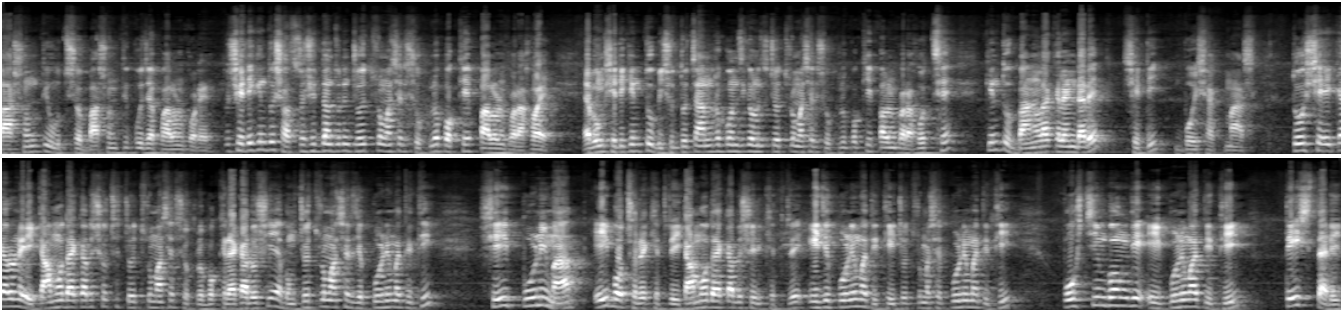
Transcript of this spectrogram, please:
বাসন্তী উৎসব, বাসন্তী পূজা পালন করেন। তো সেটি কিন্তু শাস্ত্র সিদ্ধান্ত চৈত্র মাসের শুক্লপক্ষে পালন করা হয় এবং সেটি কিন্তু বিশুদ্ধ চান্দ্রপঞ্জিকা অনুযায়ী চৈত্র মাসের শুক্লপক্ষে পালন করা হচ্ছে। কিন্তু বাংলা ক্যালেন্ডারে সেটি বৈশাখ মাস। তো সেই কারণে এই কামদ একাদশী হচ্ছে চৈত্র মাসের শুক্লপক্ষের একাদশী এবং চৈত্র মাসের যে পূর্ণিমা তিথি, সেই পূর্ণিমা এই বছরের ক্ষেত্রে, এই কামদ একাদশীর ক্ষেত্রে এই যে পূর্ণিমা তিথি, চৈত্র মাসের পূর্ণিমা তিথি, পশ্চিমবঙ্গে এই পূর্ণিমা তিথি তেইশ তারিখ,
